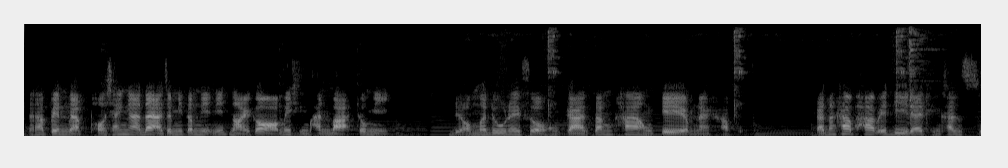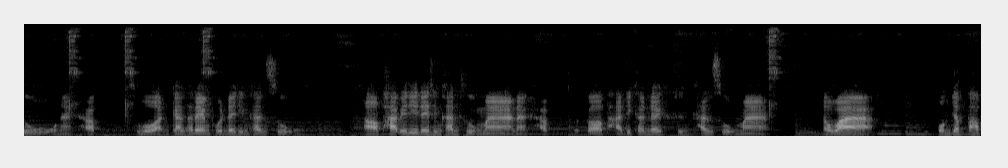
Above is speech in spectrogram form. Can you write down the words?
แต่ถ้าเป็นแบบพอใช้งานได้อาจจะมีตำหนินิดหน่อยก็ไม่ถึงพันบาทก็มี เดี๋ยวมาดูในส่วนของการตั้งค่าของเกมนะครับการตั้งค่าภาพ SD ได้ถึงขั้นสูงนะครับส่วนการแสดงผลได้ถึงขั้นสูงภาพ SD ได้ถึงขั้นสูงมากนะครับ แล้วก็พาร์ติเคิลได้ถึงขั้นสูงมาก แต่ว่าผมจะปรับ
